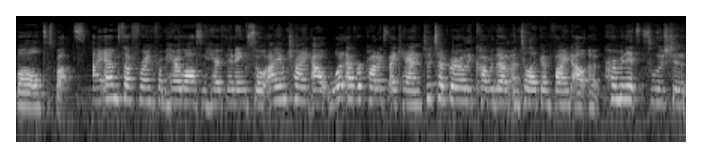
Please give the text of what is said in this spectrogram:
bald spots. I am suffering from hair loss and hair thinning, so I am trying out whatever products I can to temporarily cover them until I can find out a permanent solution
